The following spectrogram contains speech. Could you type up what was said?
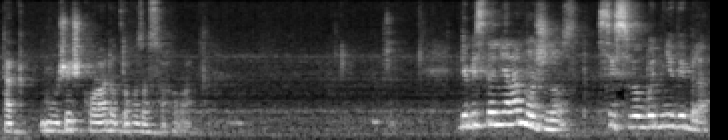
tak může škola do toho zasahovat. Kdybyste měla možnost si svobodně vybrat,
